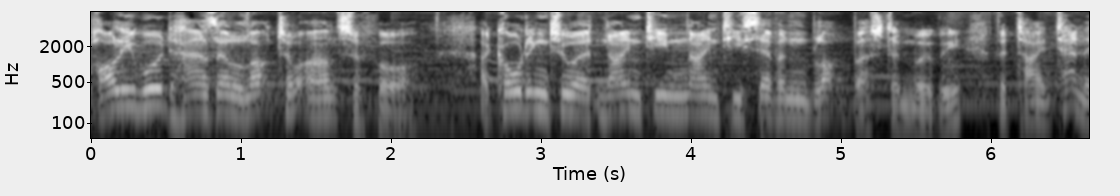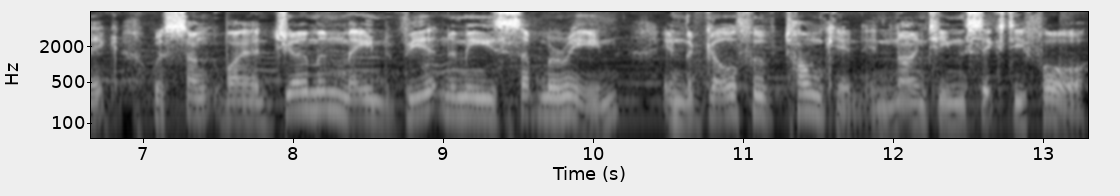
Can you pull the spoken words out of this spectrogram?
Hollywood has a lot to answer for. According to a 1997 blockbuster movie, the Titanic was sunk by a German made Vietnamese submarine in the Gulf of Tonkin in 1964,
